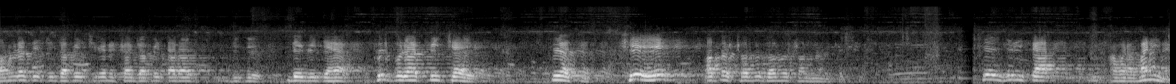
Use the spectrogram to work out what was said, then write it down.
বাংলাদেশে যাবে, সেখানে সব যাবে, তারা দিকে দেখবে যে হ্যাঁ ফুলপুরা পিছায় ঠিক আছে। সে আপনার সর্বধর্ম সম্মান করছে। সেই জিনিসটা আমরা মানি না।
